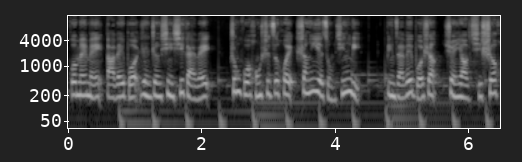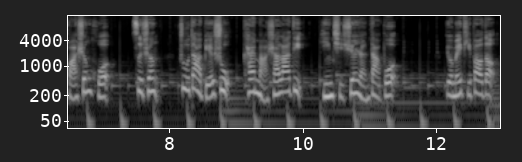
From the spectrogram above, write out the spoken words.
郭美美把微博认证信息改为中国红十字会商业总经理。并在微博上炫耀其奢华生活，自称住大别墅、开玛莎拉蒂，引起轩然大波。有媒体报道，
